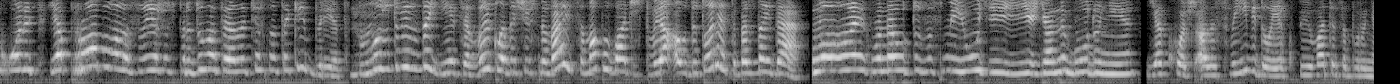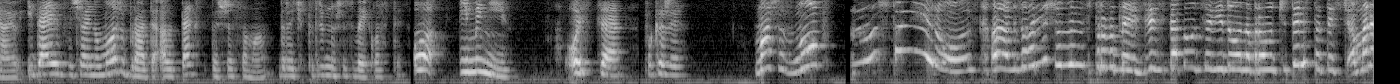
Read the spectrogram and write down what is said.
виходить. Я пробувала своє щось придумати, але чесно, такий бред. Ну, може, тобі здається, виклади щось нове і сама побачиш, твоя аудиторія тебе знайде. Ну ага, як мене отут засміють, і я не буду, ні. Як хочеш, але свої відео я копіювати забороняю. Ідеї, звичайно, можу брати, але текст пиши сама. До речі, потрібно щось викласти. О, і мені. Ось це. Покажи. Маша знов? Ну, ставірос. А взагалі, що за несправедливість? Дивись, в тебе оце відео набрало 400 тисяч, а в мене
